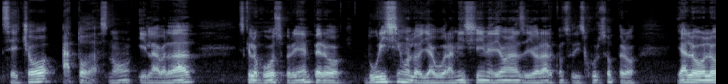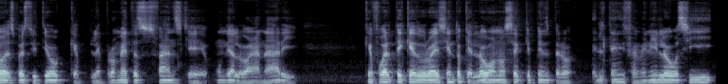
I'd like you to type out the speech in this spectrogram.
se echó a todas, ¿no? Y la verdad es que lo jugó súper bien, pero durísimo lo de Yagur. A mí sí me dio ganas de llorar con su discurso, pero ya luego, luego después tuiteó que le promete a sus fans que un día lo va a ganar y qué fuerte y qué duro es. Siento que luego, no sé qué piensas, pero el tenis femenil luego sí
